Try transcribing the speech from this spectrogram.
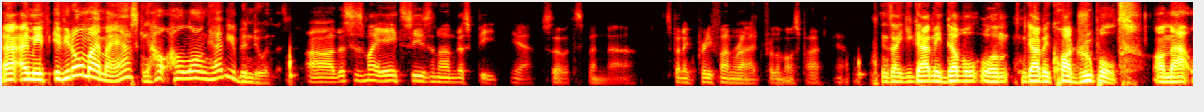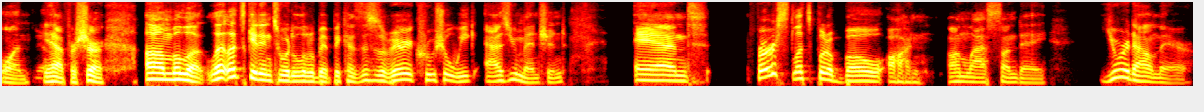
Uh, I mean, if, if you don't mind my asking, how, how long have you been doing this? Uh, this is my eighth season on this beat. Yeah, so it's been uh, it's been a pretty fun ride for the most part. Yeah. It's like you got me double, well, you got me quadrupled on that one. Yeah. Yeah, for sure. Um, but look, let, let's get into it a little bit because this is a very crucial week, as you mentioned. And first, let's put a bow on on last Sunday. You were down there.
